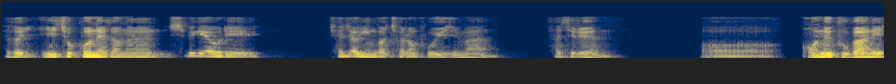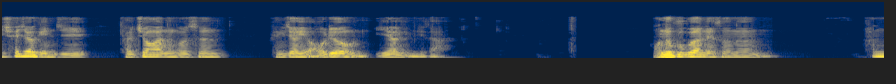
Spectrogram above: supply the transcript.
그래서 이 조건에서는 12개월이 최적인 것처럼 보이지만 사실은 어, 어느 구간이 최적인지 결정하는 것은 굉장히 어려운 이야기입니다. 어느 구간에서는 한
